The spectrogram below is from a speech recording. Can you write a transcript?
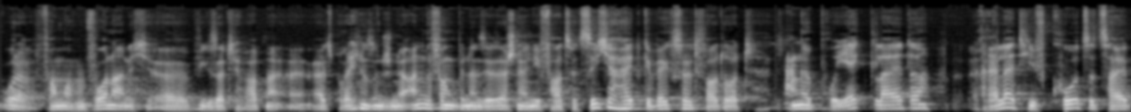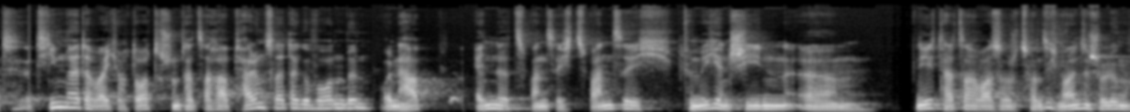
oder fangen wir von vorne an. Ich, äh, wie gesagt, ich habe als Berechnungsingenieur angefangen, bin dann sehr, sehr schnell in die Fahrzeugsicherheit gewechselt, war dort lange Projektleiter, relativ kurze Zeit Teamleiter, weil ich auch dort schon Tatsache Abteilungsleiter geworden bin und habe Ende 2020 für mich entschieden, ähm, Nee, Tatsache war so 2019, Entschuldigung,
